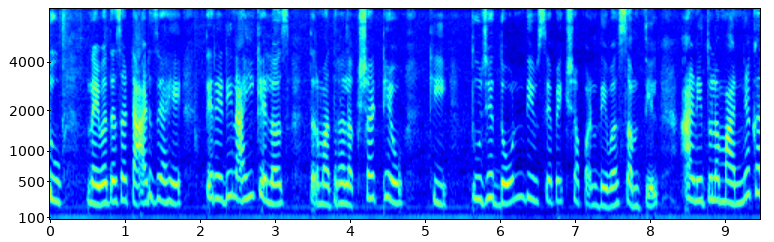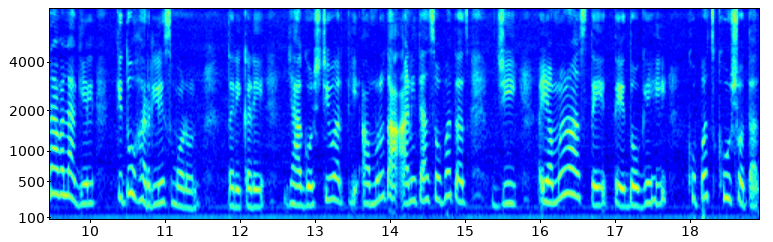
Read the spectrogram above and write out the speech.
तू नैवेद्याचं टाळ जे आहे ते रेडी नाही केलंस तर मात्र लक्षात ठेव की तुझे दोन दिवसापेक्षा पण दिवस संपतील आणि तुला मान्य करावं लागेल की तू हरलीस म्हणून. तर इकडे ह्या गोष्टीवरती अमृता आणि त्यासोबतच जी यमुना असते ते दोघेही खूपच खुश होतात.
